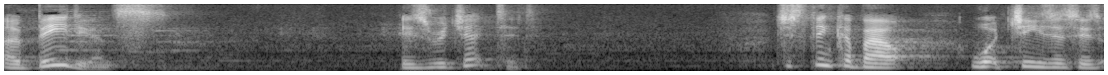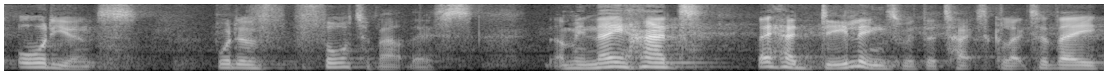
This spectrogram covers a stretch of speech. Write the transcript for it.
obedience, is rejected. Just think about what Jesus' audience would have thought about this. I mean, they had, they had dealings with the tax collector, they,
